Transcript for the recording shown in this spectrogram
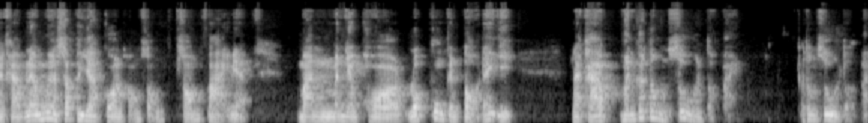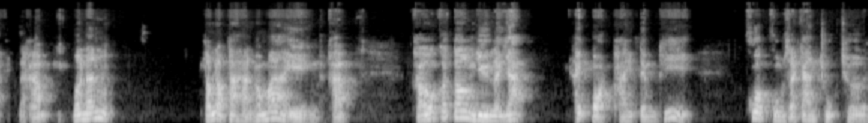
นะครับ แล้วเมื่อทรัพยากรของสองสองฝ่ายเนี่ยมันมันยังพอลบพุ่งกันต่อได้อีกนะครับ มันก็ต้องสู้กันต่อไป ก็ต้องสู้ต่อไปนะครับ เพราะนั้น สำหรับทหารพม่าเองนะครับเขาก็ต้องยืนระยะให้ปลอดภัยเต็มที่ควบคุมสถานการณ์ฉุกเฉิน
